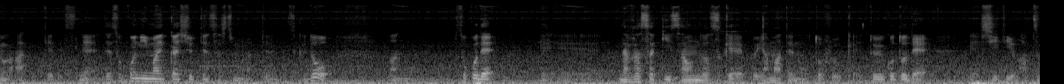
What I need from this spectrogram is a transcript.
のがあってですねでそこに毎回出店させてもらってるんですけどあのそこで、えー長崎サウンドスケープ山手の音風景ということで、えー CD を発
